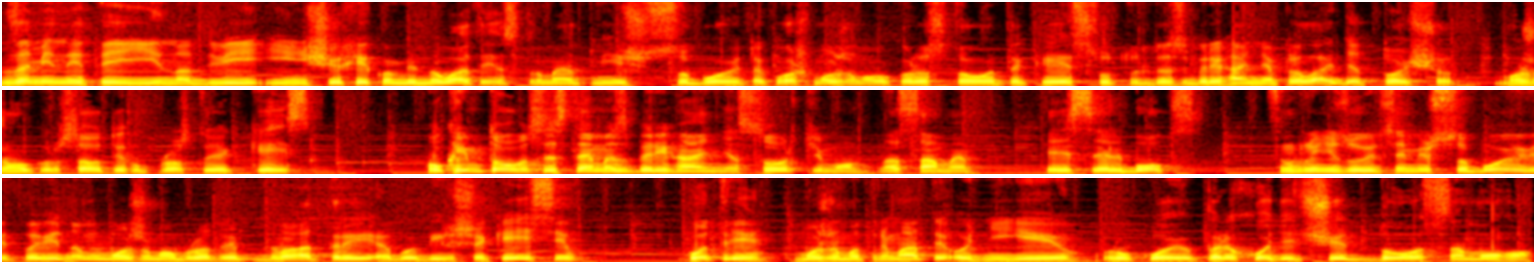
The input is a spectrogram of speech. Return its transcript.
замінити її на дві інших і комбінувати інструмент між собою. Також можемо використовувати кейс суто для зберігання приладдя тощо. Можемо використовувати його просто як кейс. Окрім того, системи зберігання Sortimo, а саме кейси Lbox, синхронізуються між собою. Відповідно, ми можемо обрати 2, 3 або більше кейсів, котрі можемо тримати однією рукою. Переходячи до самого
